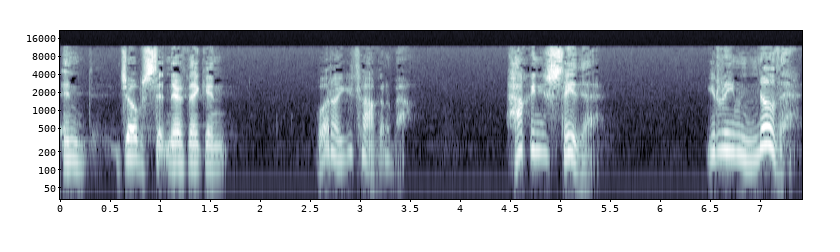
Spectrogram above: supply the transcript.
And Job's sitting there thinking, What are you talking about? How can you say that? You don't even know that.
